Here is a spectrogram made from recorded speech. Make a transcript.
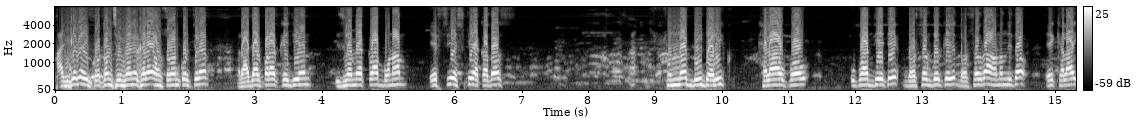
আজকের এই প্রথম সেমিফাইনাল খেলায় অংশগ্রহণ করছিলেন রাজারপাড়া কেজিএন ইসলামিয়া ক্লাব বনাম, এফসি এসটি একাদশ। সুন্দর দুই দলই খেলা উপ- উপহার দিয়েছে। দর্শকদেরকে দর্শকরা আনন্দিত। এই খেলায়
